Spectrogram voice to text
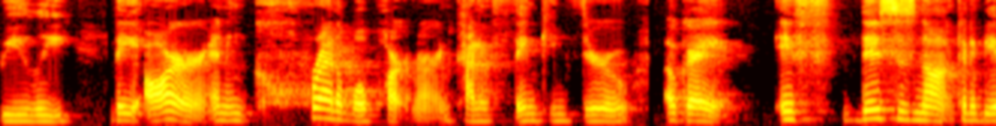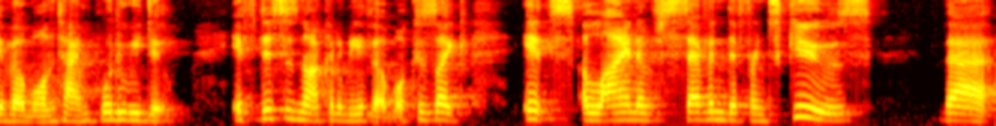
really, they are an incredible partner in kind of thinking through, okay, if this is not going to be available in time, what do we do? if this is not going to be available because like it's a line of seven different SKUs that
